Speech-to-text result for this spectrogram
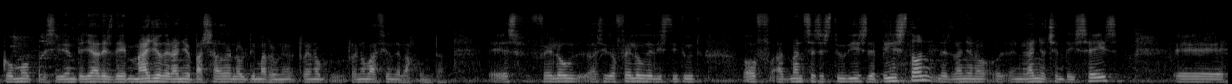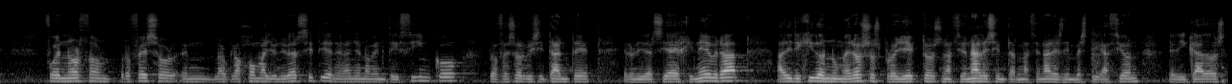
como presidente ya desde mayo del año pasado en la última renovación de la Junta. Es fellow, ha sido fellow del Institute of Advanced Studies de Princeton desde el año, en el año 86 eh, fue Northern Professor en la Oklahoma University en el año 95, profesor visitante en la Universidad de Ginebra, ha dirigido numerosos proyectos nacionales e internacionales de investigación dedicados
